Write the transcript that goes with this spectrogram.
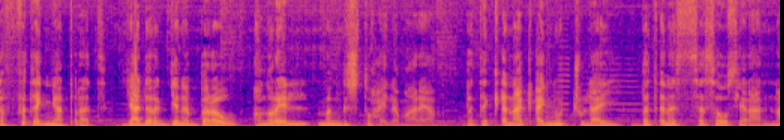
ከፍተኛ ጥረት ያደርግ የነበረው ኮሎኔል መንግሥቱ ኃይለ ማርያም በተቀናቃኞቹ ላይ በጠነሰሰው ሴራና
